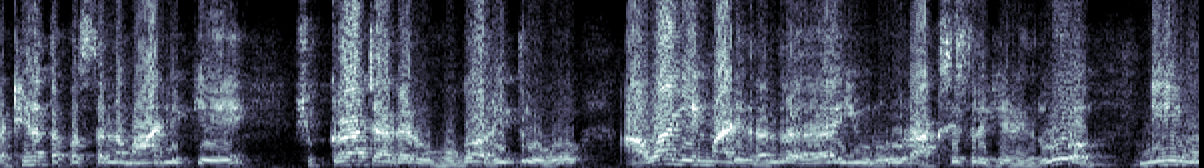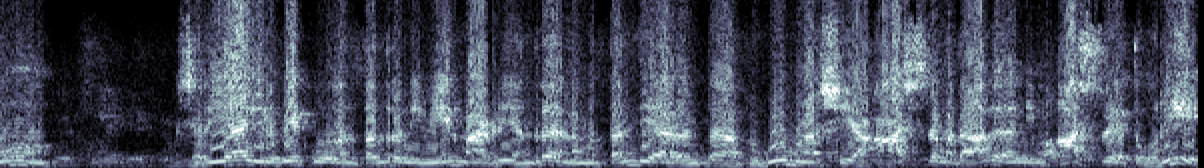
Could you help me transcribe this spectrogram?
ಕಠಿಣ ತಪಸ್ಸನ್ನ ಮಾಡ್ಲಿಕ್ಕೆ ಶುಕ್ರಾಚಾರ್ಯರು ಹೋಗೋರಿದ್ರು ಅವಾಗ ಏನ್ ಮಾಡಿದ್ರಂದ್ರ ಇವರು ರಾಕ್ಷಸರಿಗೆ ಹೇಳಿದ್ರು, ನೀವು ಸರಿಯಾಗಿರ್ಬೇಕು ಅಂತಂದ್ರ ನೀವೇನ್ ಮಾಡ್ರಿ ಅಂದ್ರ ನಮ್ಮ ತಂದೆಯಾದಂತ ಭೃಗು ಮಹರ್ಷಿಯ ಆಶ್ರಮದಾಗ ನಿಮ್ಮ ಆಶ್ರಯ ತಗೋರಿ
